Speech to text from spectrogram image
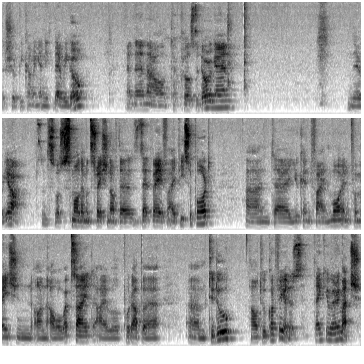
This should be coming any. There we go and then I'll close the door again. And there we are. So this was a small demonstration of the Z-Wave IP support and uh, you can find more information on our website. I will put up a um, to-do how to configure this. Thank you very much.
